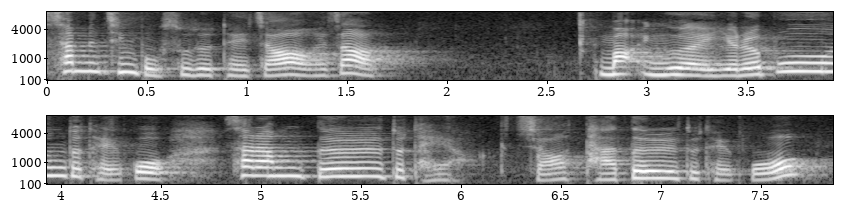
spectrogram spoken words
3인칭 복수도 되죠. 그래서 mọi người 여러분도 되고 사람들도 돼요. 그쵸? 다들도 되고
